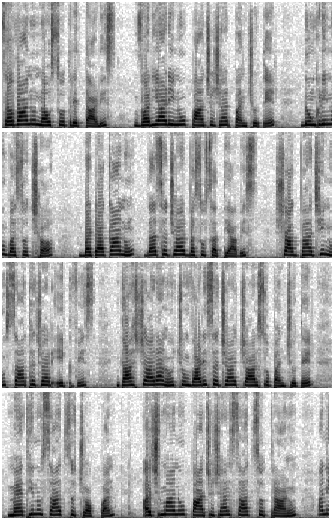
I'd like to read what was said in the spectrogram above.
સવાનું નવસો ત્રેતાળીસ, વરિયાળીનું પાંચ હજાર પંચોતેર, ડુંગળીનું બસો છ, બટાકાનું દસ હજાર બસો સત્યાવીસ, શાકભાજીનું સાત હજાર એકવીસ, ઘાસચારાનું ચુમ્વાળીસ હજાર ચારસો પંચોતેર મેથીનું સાતસો ચોપન અજમાનું પાંચ હજાર સાતસો ત્રાણું અને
